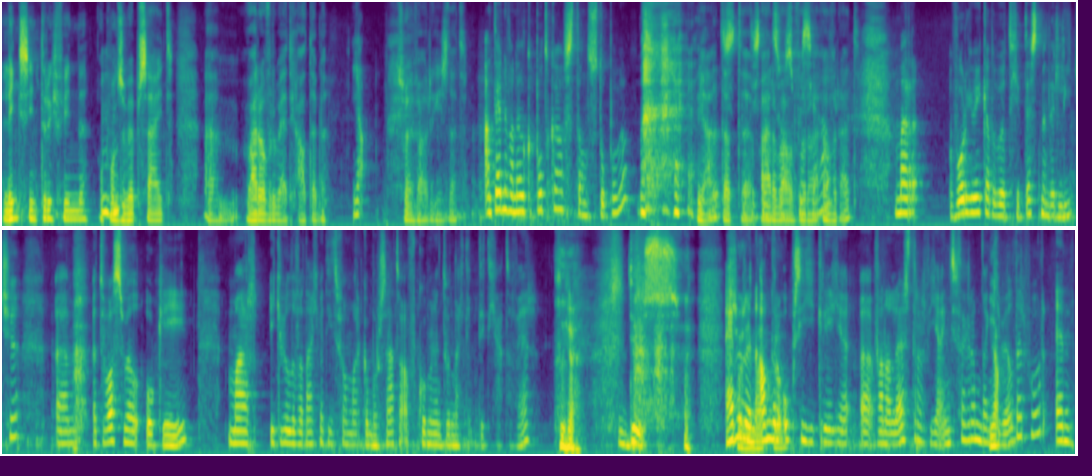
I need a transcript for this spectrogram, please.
links in terugvinden op Mhm. onze website, ehm, waarover wij het gehad hebben. Ja. Zo eenvoudig is dat. Aan het einde van elke podcast, dan stoppen we. Ja, Dat eh, waren niet we al vooruit. speciaal. vooruit. Maar vorige week hadden we het getest met een liedje. Het was wel oké. Maar ik wilde vandaag met iets van Marco Borsato afkomen. En toen dacht ik, dit gaat te ver. ja. Dus hebben we een Marco. andere optie gekregen eh, van een luisteraar via Instagram. Dankjewel daarvoor. En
